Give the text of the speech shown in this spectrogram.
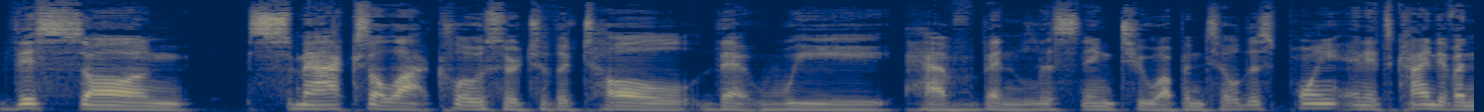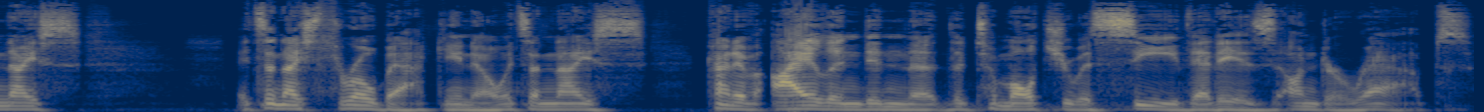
this song smacks a lot closer to the Tull that we have been listening to up until this point, and it's kind of a nice it's a nice throwback, you know. It's a nice kind of island in the, the tumultuous sea that is under wraps.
